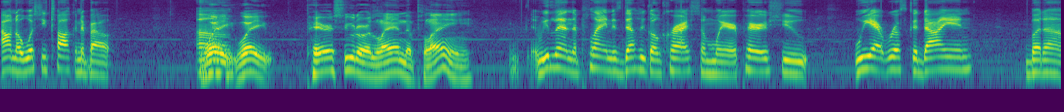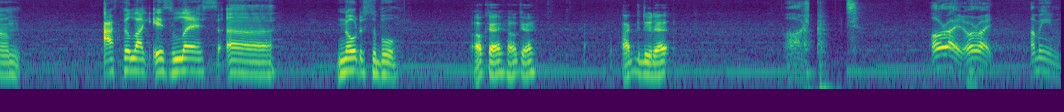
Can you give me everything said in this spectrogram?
I don't know what she's talking about. Um, wait, wait. parachute or land the plane. We land the plane, it's definitely gonna crash somewhere. Parachute, we at risk of dying, but um, I feel like it's less uh noticeable. Okay, okay. I can do that. Oh, shit. all right, all right. I mean,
